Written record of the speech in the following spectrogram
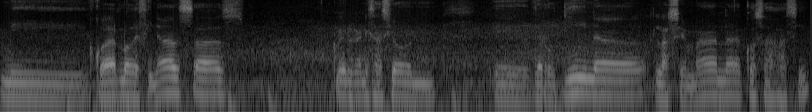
mi cuaderno de finanzas, mi organización eh, de rutina, la semana, cosas así.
